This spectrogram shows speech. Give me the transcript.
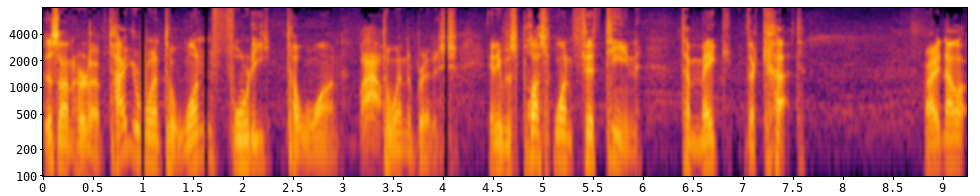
this is unheard of. Tiger went to 140 to 1 wow. to win the British. And he was plus 115 to make the cut. All right, now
